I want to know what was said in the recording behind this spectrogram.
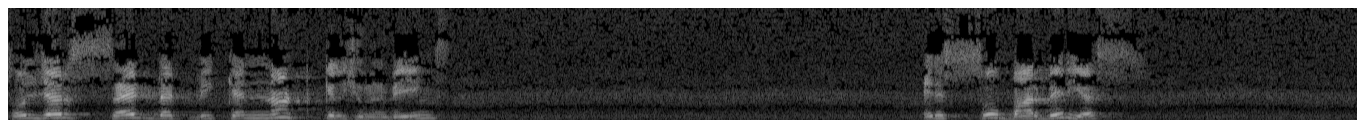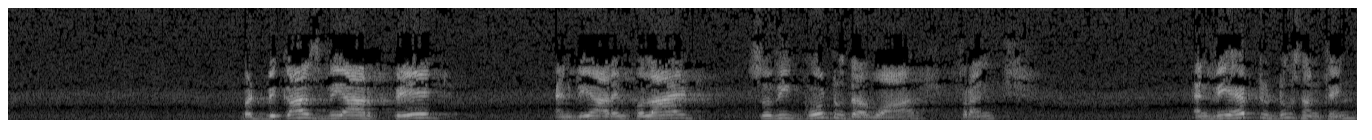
soldiers said that we cannot kill human beings. It is so barbarous. But because we are paid and we are employed, so we go to the war front and we have to do something.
